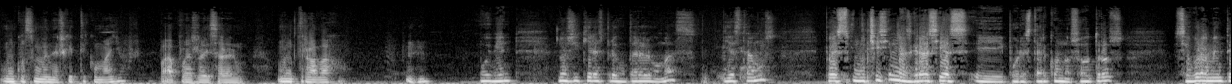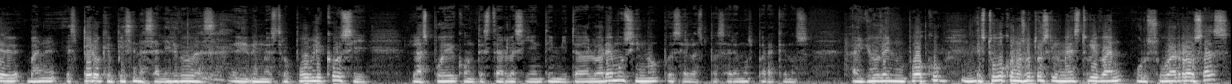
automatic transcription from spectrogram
un consumo energético mayor para poder realizar un trabajo. Muy bien. No sé si quieres preguntar algo más. Ya estamos. Pues muchísimas gracias eh, por estar con nosotros. Seguramente van, espero que empiecen a salir dudas eh, de nuestro público. Si las puede contestar la siguiente invitada, lo haremos. Si no, pues se las pasaremos para que nos ayuden un poco. Estuvo con nosotros el maestro Iván Ursúa Rosas.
